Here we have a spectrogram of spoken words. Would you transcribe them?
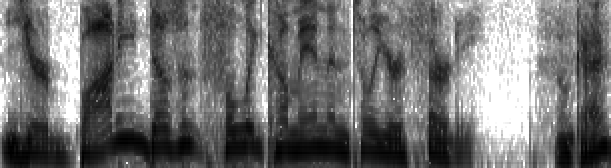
Your body doesn't fully come in until you're 30. Okay.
